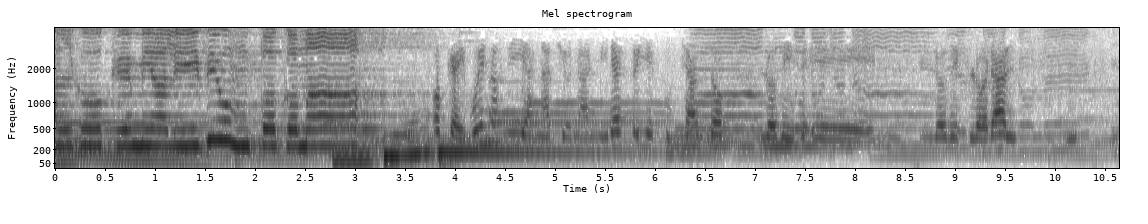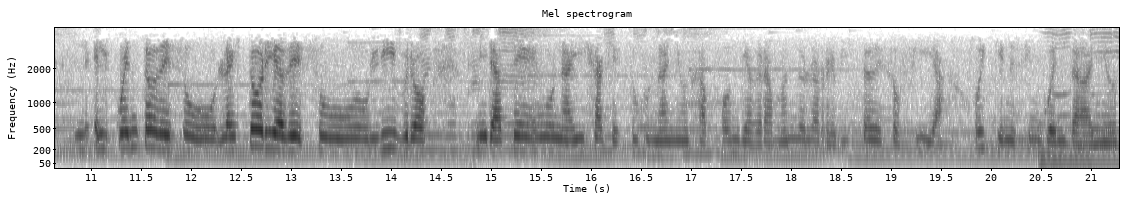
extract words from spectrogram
Algo que me alivie un poco más. Ok, buenos días Nacional. Mira, estoy escuchando lo de eh, lo de Floral, el cuento de su, la historia de su libro. Mira, tengo una hija que estuvo un año en Japón diagramando la revista de Sofía. Hoy tiene 50 años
